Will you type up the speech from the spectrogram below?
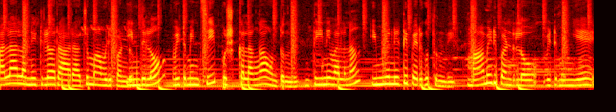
ఫలాలన్నిటిలో రారాజు మామిడి పండు. ఇందులో విటమిన్ సి పుష్కలంగా ఉంటుంది. దీని వలన ఇమ్యూనిటీ పెరుగుతుంది. మామిడి పండులో విటమిన్ ఏ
